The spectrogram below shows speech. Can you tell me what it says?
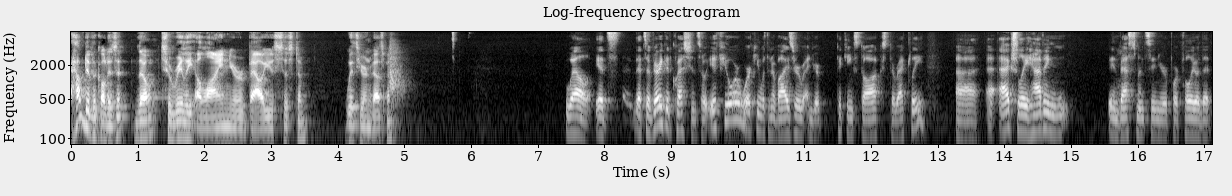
How difficult is it, though, to really align your value system with your investment? Well, it's that's a very good question. So, if you're working with an advisor and you're picking stocks directly, uh, actually having investments in your portfolio that,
